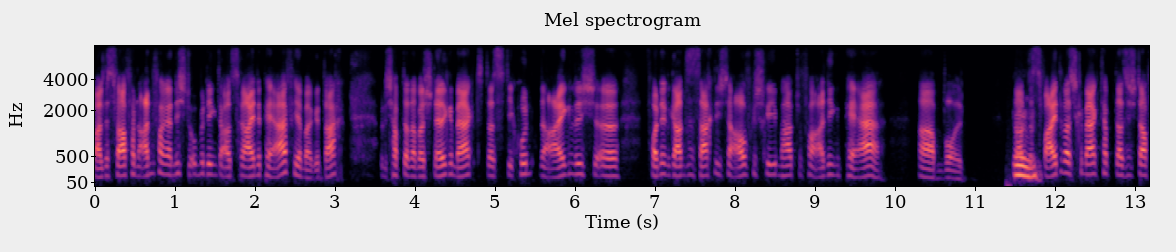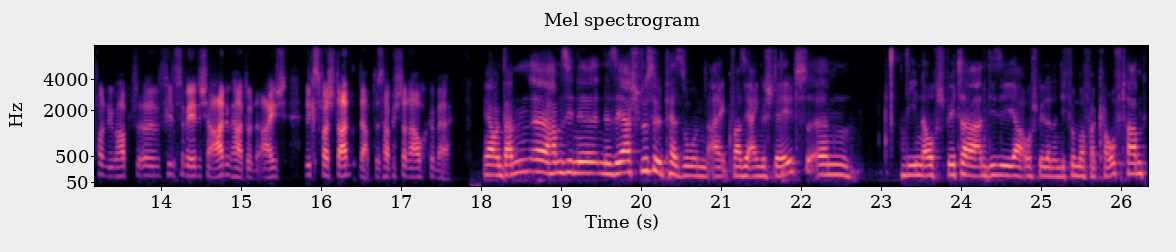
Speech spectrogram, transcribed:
weil das war von Anfang an nicht unbedingt als reine PR-Firma gedacht. Und ich habe dann aber schnell gemerkt, dass die Kunden eigentlich äh, von den ganzen Sachen, die ich da aufgeschrieben hatte, vor allen Dingen PR haben wollten. Mhm. das Zweite, was ich gemerkt habe, dass ich davon überhaupt äh, viel zu wenig Ahnung hatte und eigentlich nichts verstanden habe. Das habe ich dann auch gemerkt. Ja, und dann äh, haben Sie eine, eine sehr Schlüsselperson quasi eingestellt. Ähm, die ihnen auch später, an die sie ja auch später dann die Firma verkauft haben.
